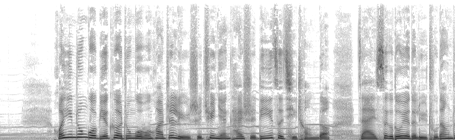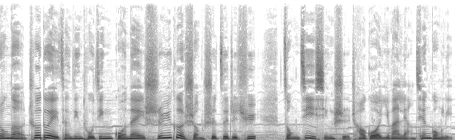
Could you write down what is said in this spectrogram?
环形中国别克中国文化之旅是去年开始第一次启程的，在四个多月的旅途当中呢，车队曾经途经国内十余个省市自治区，总计行驶超过一万两千公里。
